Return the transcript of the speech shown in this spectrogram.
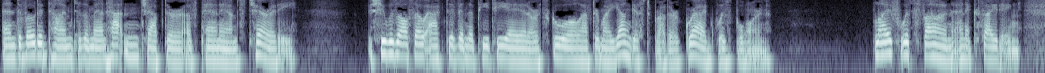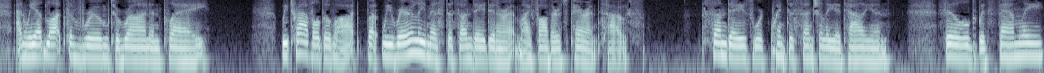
and devoted time to the Manhattan chapter of Pan Am's charity. She was also active in the PTA at our school after my youngest brother, Greg, was born. Life was fun and exciting, and we had lots of room to run and play. We traveled a lot, but we rarely missed a Sunday dinner at my father's parents' house. Sundays were quintessentially Italian filled with family,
